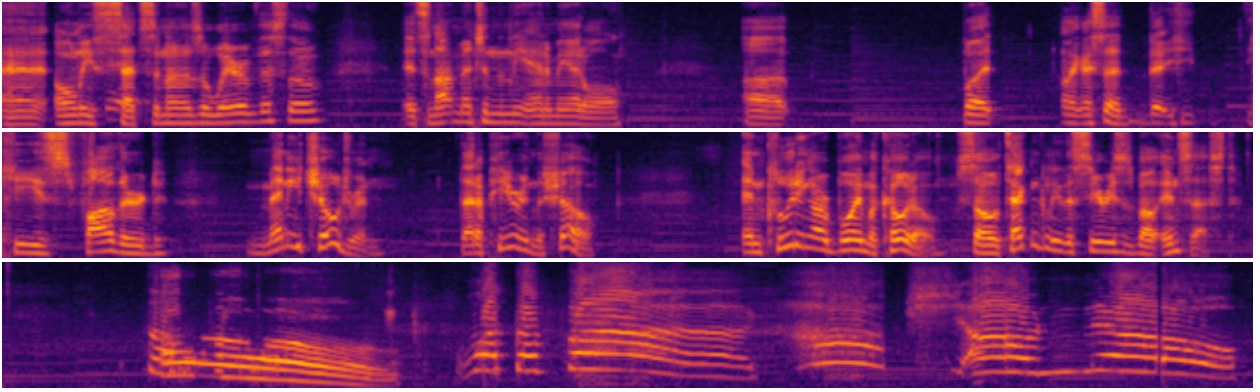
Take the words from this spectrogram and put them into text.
And only Shit. Setsuna is aware of this though. It's not mentioned in the anime at all. Uh, but like I said, that he he's fathered many children that appear in the show, including our boy Makoto. So technically, the series is about incest. Oh, What the fuck? Oh no!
